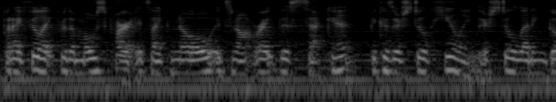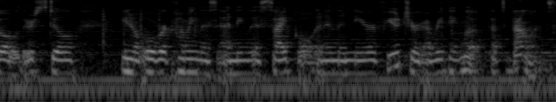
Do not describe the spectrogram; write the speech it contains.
But I feel like for the most part, it's like, no, it's not right this second because they're still healing. They're still letting go. They're still, you know, overcoming this, ending this cycle. And in the near future, everything, look, that's balance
